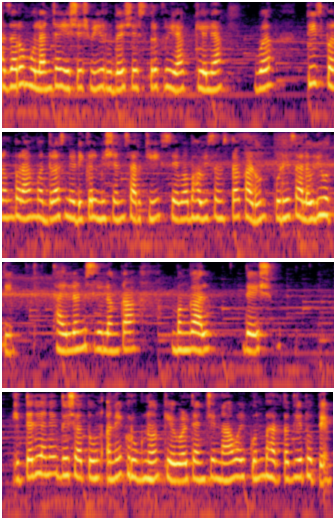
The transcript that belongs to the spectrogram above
हजारो मुलांच्या यशस्वी हृदय शस्त्रक्रिया केल्या व तीच परंपरा मद्रास मेडिकल मिशन सारखी सेवाभावी संस्था काढून पुढे चालवली होती. थायलंड श्रीलंका बंगाल देश इत्यादी अनेक देशातून अनेक रुग्ण केवळ त्यांचे नाव ऐकून भारतात येत होते.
